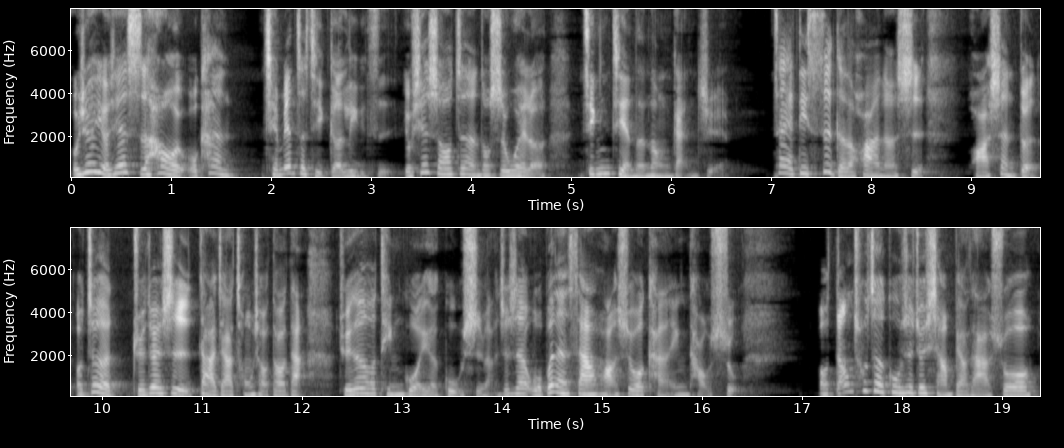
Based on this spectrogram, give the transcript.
我觉得有些时候我看前面这几个例子，有些时候真的都是为了精简的那种感觉。在第四个的话呢，是华盛顿哦，这个绝对是大家从小到大绝对都听过一个故事嘛，就是我不能撒谎，是我砍了樱桃树。哦，当初这个故事就想表达说，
